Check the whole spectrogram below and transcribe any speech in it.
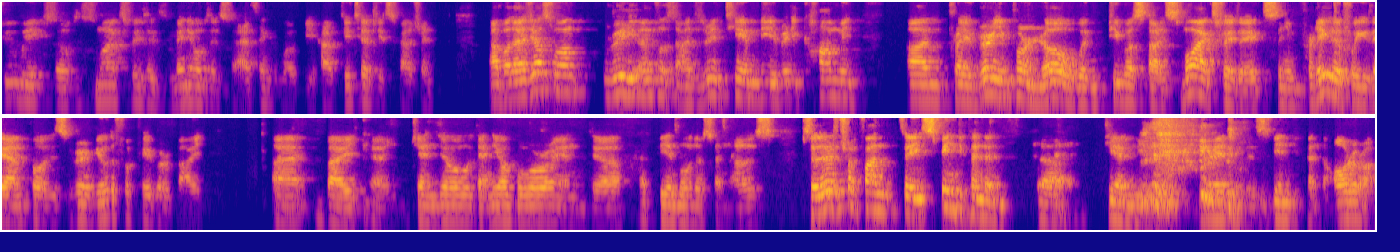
two weeks of the small X physics, many of this I think will be have detailed discussion. Uh, but I just want really emphasize really TMD really coming um, play a very important role when people study small x physics. In particular, for example, it's a very beautiful paper by by uh, Jian Zhou, Daniel Boer, and uh, Piet Mulders and others. So they're trying to find the spin-dependent uh, TMD related to spin-dependent odderon.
